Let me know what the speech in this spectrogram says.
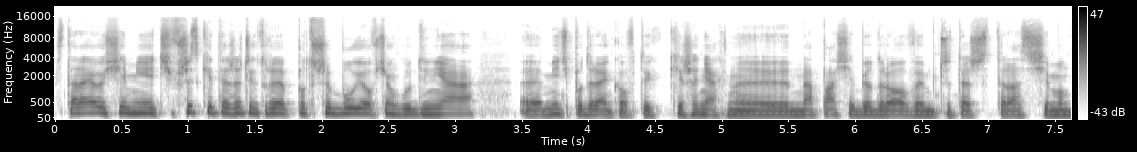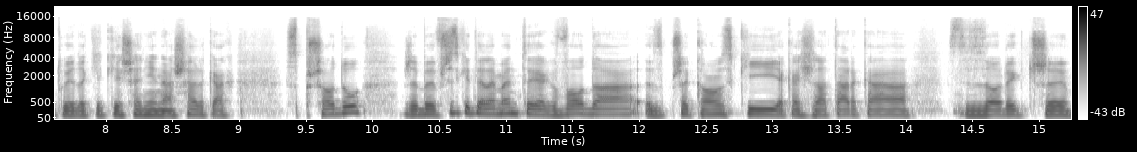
starają się mieć wszystkie te rzeczy, które potrzebują w ciągu dnia e, mieć pod ręką. W tych kieszeniach e, na pasie biodrowym, czy też teraz się montuje takie kieszenie na szelkach z przodu, żeby wszystkie te elementy jak woda, przekąski, jakaś latarka, scyzoryk, czy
